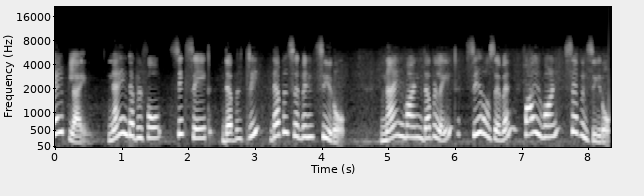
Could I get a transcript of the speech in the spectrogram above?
Help line nine double four six eight double three double seven zero nine one double eight zero seven five one seven zero.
